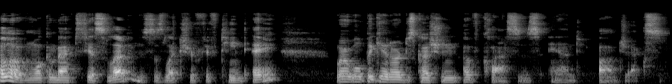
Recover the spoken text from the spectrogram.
Hello and welcome back to CS11. This is lecture 15a, where we'll begin our discussion of classes and objects.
